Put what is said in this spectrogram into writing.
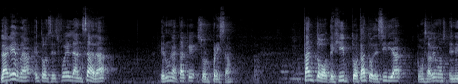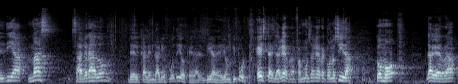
La guerra entonces fue lanzada en un ataque sorpresa tanto de Egipto, tanto de Siria, como sabemos, en el día más sagrado del calendario judío, que era el día de Yom Kippur. Esta es la guerra, famosa guerra conocida como la guerra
